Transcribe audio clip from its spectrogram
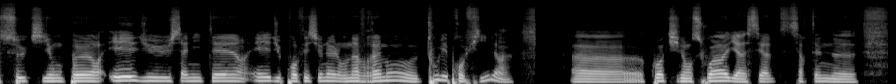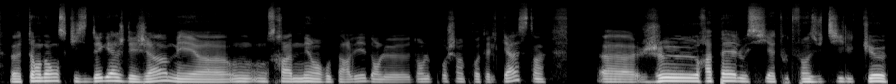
ceux qui ont peur et du sanitaire et du professionnel. On a vraiment tous les profils. Euh, quoi qu'il en soit, il y a certaines euh, tendances qui se dégagent déjà, mais euh, on, sera amené à en reparler dans le, prochain Protelcast. je rappelle aussi à toutes fins utiles que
